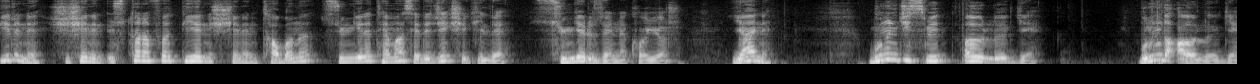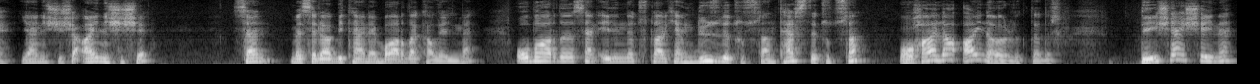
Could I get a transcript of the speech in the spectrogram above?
birini şişenin üst tarafı diğerini şişenin tabanı süngere temas edecek şekilde sünger üzerine koyuyor. Yani bunun cismin ağırlığı G. Bunun da ağırlığı G. Yani şişe aynı şişe. Sen mesela bir tane bardak al eline. O bardağı sen elinde tutarken düz de tutsan, ters de tutsan o hala aynı ağırlıktadır. Değişen şey ne?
